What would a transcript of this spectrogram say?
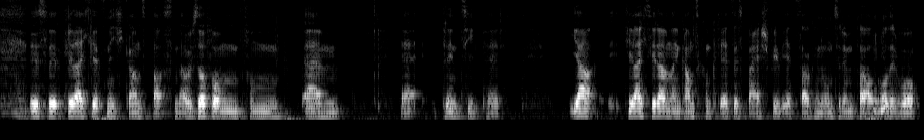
ist vielleicht jetzt nicht ganz passend, aber so vom, vom ähm, äh, Prinzip her. Ja, vielleicht wir haben ein ganz konkretes Beispiel jetzt auch in unserem Fall, mhm. oder wo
